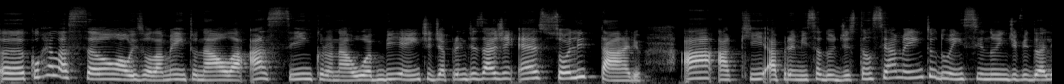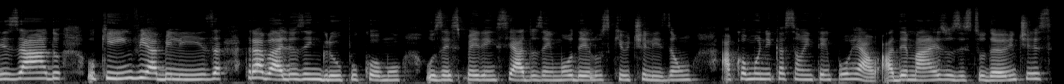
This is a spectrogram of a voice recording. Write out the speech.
Uh, com relação ao isolamento, na aula assíncrona, o ambiente de aprendizagem é solitário. Há aqui a premissa do distanciamento, do ensino individualizado, o que inviabiliza trabalhos em grupo, como os experienciados em modelos que utilizam a comunicação em tempo real. Ademais, os estudantes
